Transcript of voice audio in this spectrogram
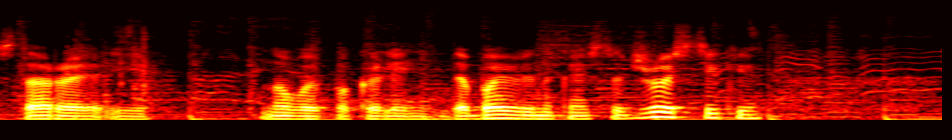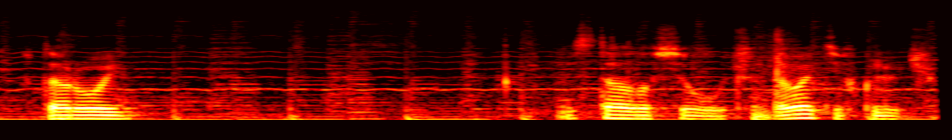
Старое и новое поколение. Добавили наконец-то джойстики. Второй и стало все лучше. Давайте включим.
